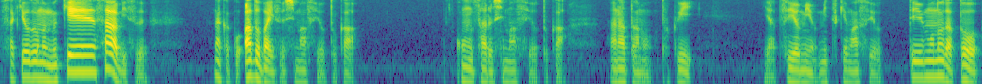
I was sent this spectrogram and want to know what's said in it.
先ほどの無形サービスなんかこうアドバイスしますよとかコンサルしますよとかあなたの得意や強みを見つけますよっていうものだと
